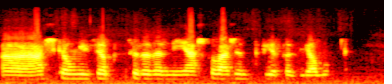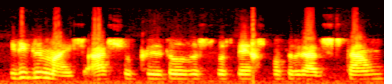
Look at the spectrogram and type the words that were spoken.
Uh, acho que é um exemplo de cidadania, acho que toda a gente devia fazê-lo. E digo-lhe mais, acho que todas as pessoas têm responsabilidade de gestão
